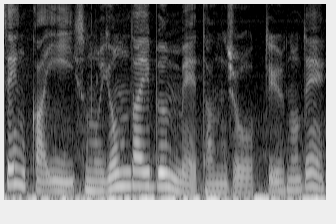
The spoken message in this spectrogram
前回その四大文明誕生っていうので、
